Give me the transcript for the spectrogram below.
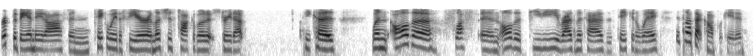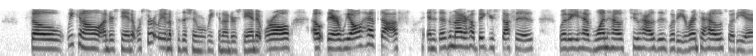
rip the band-aid off and take away the fear and let's just talk about it straight up because when all the fluff and all the TV razzmatazz is taken away, it's not that complicated. So we can all understand it. We're certainly in a position where we can understand it. We're all out there. We all have stuff, and it doesn't matter how big your stuff is, whether you have one house, two houses, whether you rent a house, whether you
